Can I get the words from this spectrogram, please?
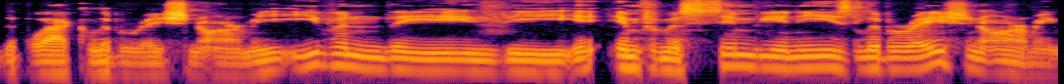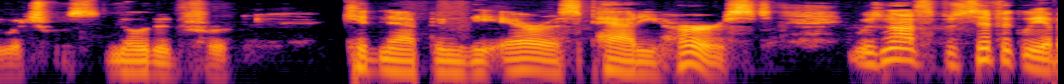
the Black Liberation Army, even the the infamous Symbionese Liberation Army, which was noted for kidnapping the heiress Patty Hearst. It was not specifically a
